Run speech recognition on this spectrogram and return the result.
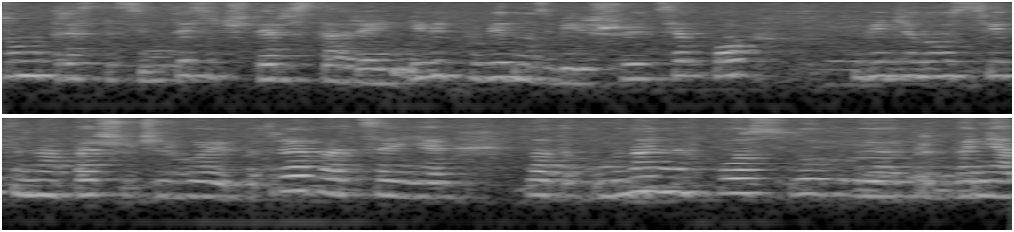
суму 307 тисяч 400 гривень і відповідно збільшується по відділу освіти на першочергові потреби. Це є плата комунальних послуг, е, придбання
